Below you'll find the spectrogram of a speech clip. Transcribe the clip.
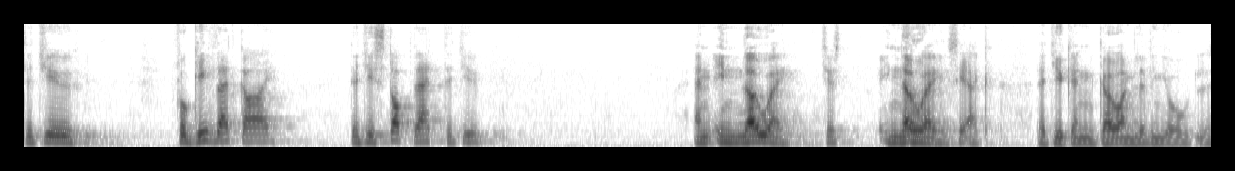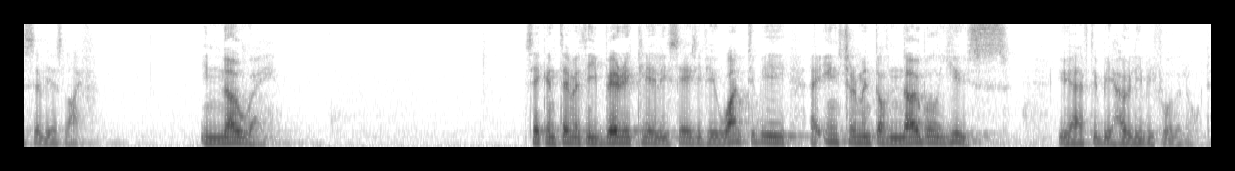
Did you forgive that guy? Did you stop that? Did you? And in no way, just in no way, sê ek, that you can go on living your lascivious life. In no way. Second Timothy very clearly says if you want to be an instrument of noble use, you have to be holy before the Lord.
